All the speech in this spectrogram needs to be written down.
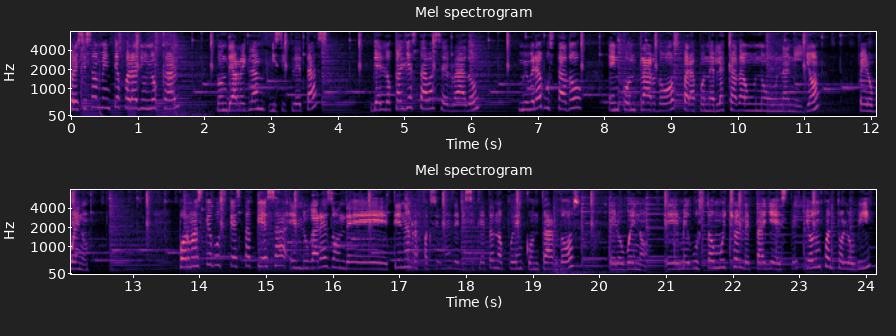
precisamente afuera de un local donde arreglan bicicletas. El local ya estaba cerrado. Me hubiera gustado encontrar dos para ponerle a cada uno un anillo pero bueno por más que busqué esta pieza en lugares donde tienen refacciones de bicicletas no pude encontrar dos. Pero bueno, eh, me gustó mucho el detalle este. Yo en cuanto lo vi,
